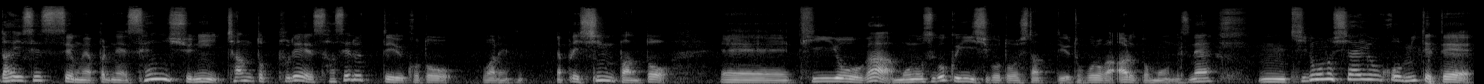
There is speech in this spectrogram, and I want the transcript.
大接戦をやっぱりね選手にちゃんとプレーさせるっていうことはねやっぱり審判と、えー TO がものすごくいい仕事をしたっていうところがあると思うんですね。うん、昨日の試合をこう見てて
